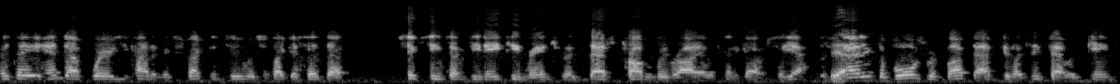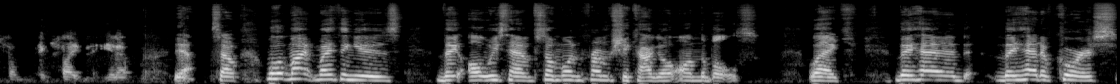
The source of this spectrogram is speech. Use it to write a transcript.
if they end up where you kind of expect them to, which is like I said, the 16, 17, 18 range, then that's probably where I was going to go. So yeah. Yeah. I think the Bulls would love that because I think that would gain some excitement. You know. Yeah. So, well, my my thing is they always have someone from Chicago on the Bulls. Like they had they had of course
